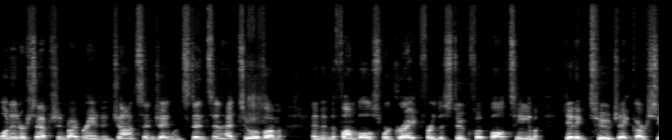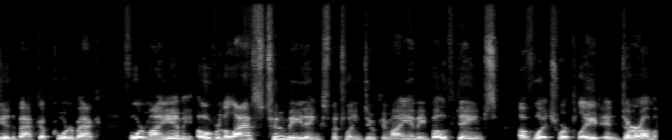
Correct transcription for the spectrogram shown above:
One interception by Brandon Johnson. Jalen Stinson had two of them. And then the fumbles were great for the Duke football team, getting two. Jake Garcia, the backup quarterback for Miami. Over the last two meetings between Duke and Miami, both games of which were played in Durham,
